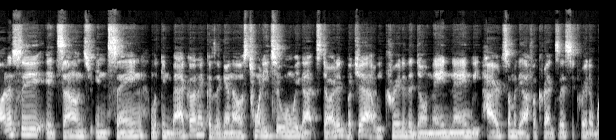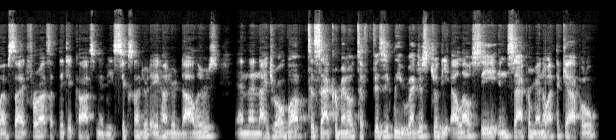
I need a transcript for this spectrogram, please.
Honestly, it sounds insane looking back on it because, again, I was 22 when we got started. But yeah, we created a domain name. We hired somebody off of Craigslist to create a website for us. I think it cost maybe $600, $800. And then I drove up to Sacramento to physically register the LLC in Sacramento at the Capitol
